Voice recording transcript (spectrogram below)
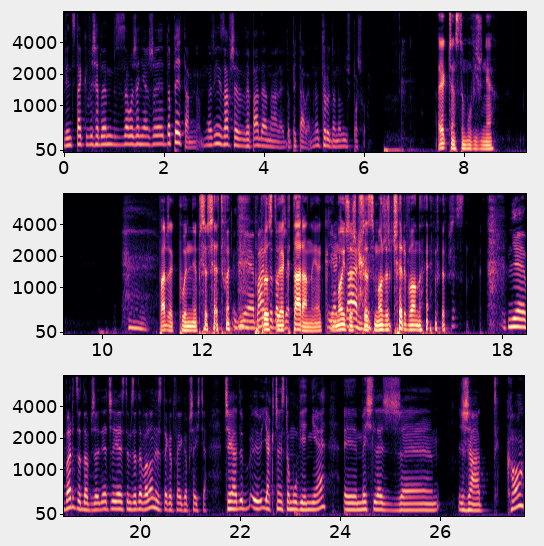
więc tak wyszedłem z założenia, że dopytam. No. no to nie zawsze wypada, no ale dopytałem. No trudno, no już poszło. A jak często mówisz nie? Patrz jak płynnie przeszedłem. Nie, Po prostu dobrze. jak taran, jak, Jak Mojżesz taran. przez Morze Czerwone. Nie, bardzo dobrze. Znaczy, ja jestem zadowolony z tego twojego przejścia. Czy ja, y, jak często mówię nie? Y, Myślę, że rzadko,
